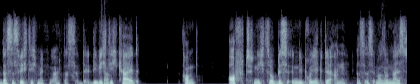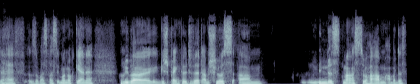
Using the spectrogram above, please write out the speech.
das ist wichtig mit. Ne? Das, die ja, Wichtigkeit kommt oft nicht so bis in die Projekte an. Das ist immer so ja, nice to ja, have, sowas, was immer noch gerne rüber gesprenkelt wird am Schluss, ähm, ein Mindestmaß zu haben, aber das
